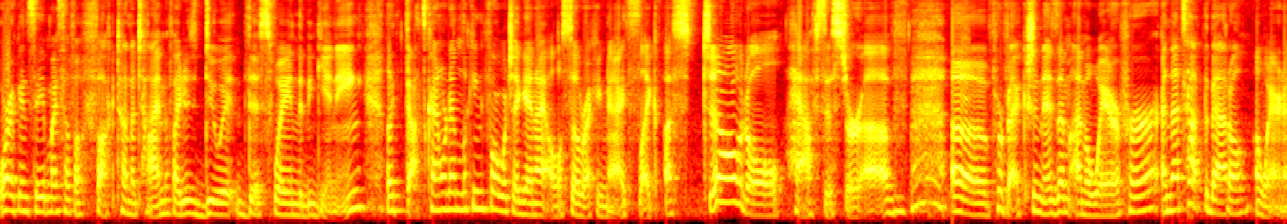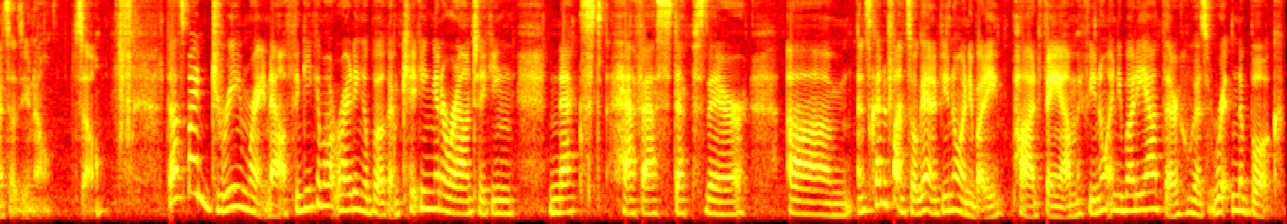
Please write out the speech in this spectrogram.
Or I can save myself a fuck ton of time if I just do it this way in the beginning. Like that's kind of what I'm looking for, which again I also recognize like a total half sister of of perfectionism. I'm aware of her, and that's half the battle. Awareness, as you know. So that's my dream right now. Thinking about writing a book. I'm kicking it around, taking next half-ass steps there. Um, and it's kind of fun. So again, if you know anybody, Pod Fam, if you know anybody out there who has written a book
